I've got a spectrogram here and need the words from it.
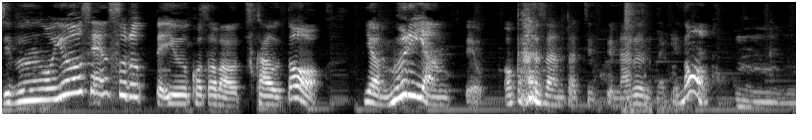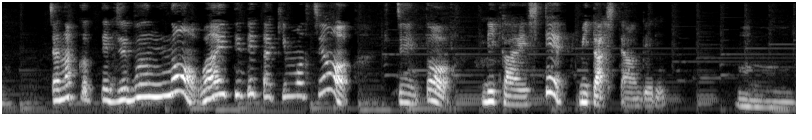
自分を優先するっていう言葉を使うと、いや、無理やんってお母さんたちってなるんだけど、うん。じゃなくて自分の湧いて出た気持ちをきちんと理解して満たしてあげるうん。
